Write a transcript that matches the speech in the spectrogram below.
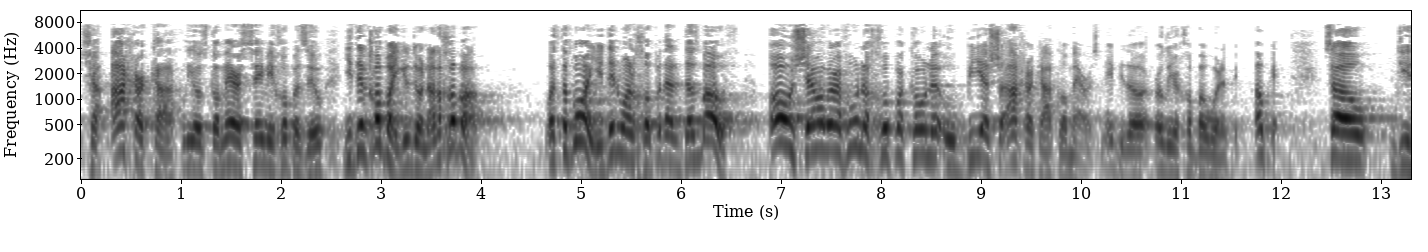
sha'achar kach lios gomeres femi chuppazu. You did chuppah. You can do another chuppah. What's the point? You did one chuppah that it does both. Oh, Shemal Rav Huna chuppah kona ubia sha'achar kakol maris. Maybe the earlier chuppah wouldn't be. Okay. So, you,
